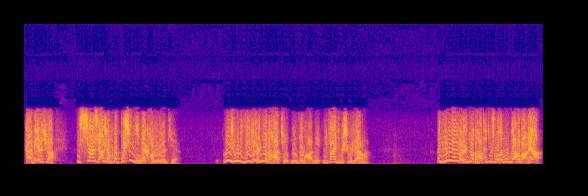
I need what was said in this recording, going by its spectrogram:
干别的去了，你瞎想什么呢？不是你应该考虑的问题。为什么里头有人做得好就能做得好？你你发现你们是不是这样的？那永远有人做得好，他就是我的目标和榜样。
